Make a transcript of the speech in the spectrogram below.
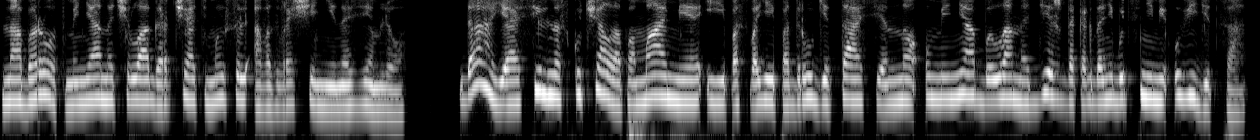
Наоборот, меня начала огорчать мысль о возвращении на землю. Да, я сильно скучала по маме и по своей подруге Тасе, но у меня была надежда когда-нибудь с ними увидеться.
